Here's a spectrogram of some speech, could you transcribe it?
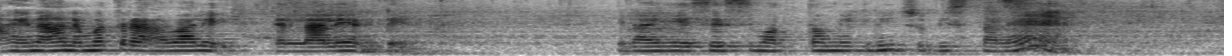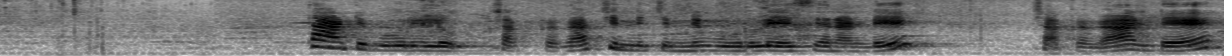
ఆయన అనుమతి రావాలి వెళ్ళాలి అంటే. ఇలా వేసేసి మొత్తం మీకు నేను చూపిస్తానే. తాటి బూరెలు చక్కగా చిన్ని చిన్ని బూరెలు వేసానండి. చక్కగా అంటే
